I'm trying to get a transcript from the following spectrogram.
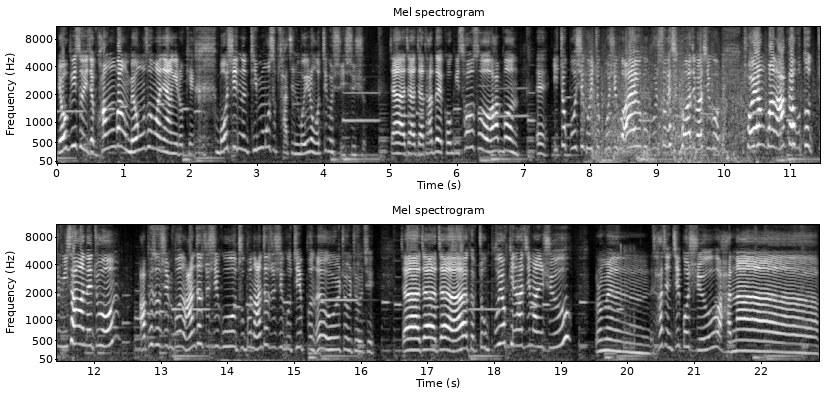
여기서 이제 관광 명소 마냥 이렇게 크, 멋있는 뒷모습 사진 뭐 이런 거 찍을 수 있을 슈. 자자자 다들 거기 서서 한번 예 이쪽 보시고 이쪽 보시고 아이고 물 속에 들어가지 마시고 저 양반 아까부터 좀 이상하네 좀. 앞에 서신 분 앉아주시고 두 분 앉아주시고 뒤에 분 응, 옳지 옳지 옳지 자자자 그 조금 뿌옇긴 하지만 슈 그러면 사진 찍고 슈 하나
